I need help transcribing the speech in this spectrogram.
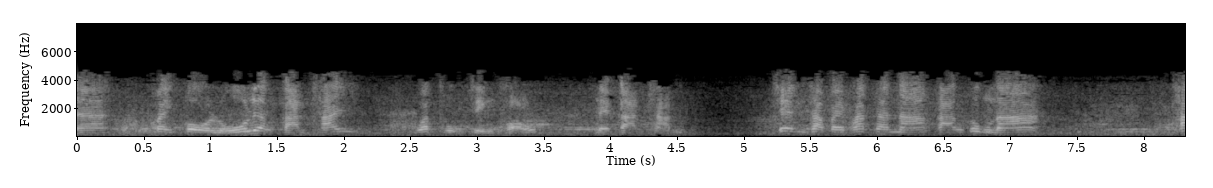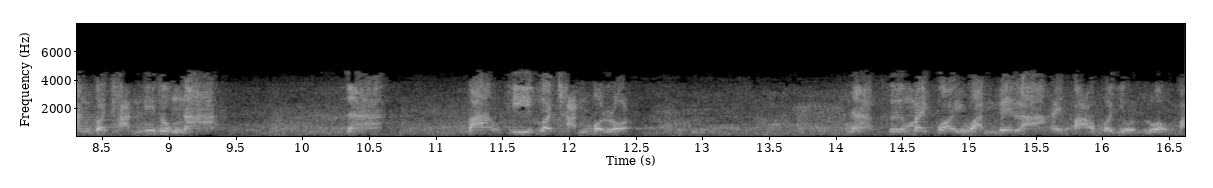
นะ ไม่โกหรูเรื่องการใช้วัตถุสิ่งของในการฉัน เช่นถ้าไปพัฒนากลางทุ่งนา ท่านก็ฉันที่ทุ่งนา นะ บางทีก็ฉันบนรถนะ คือไม่ปล่อยวันเวลาให้เปล่าประโยชน์ล่วงไป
